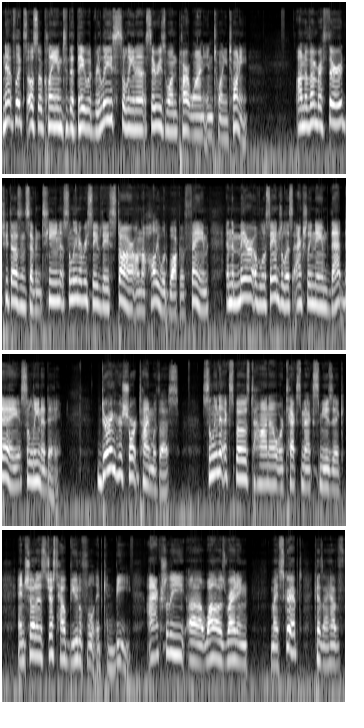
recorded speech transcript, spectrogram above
Netflix also claimed that they would release Selena Series 1 Part 1 in 2020. On November 3rd, 2017, Selena received a star on the Hollywood Walk of Fame, and the mayor of Los Angeles actually named that day Selena Day. During her short time with us, Selena exposed Tejano or Tex Mex music and showed us just how beautiful it can be. I actually, uh, while I was writing my script, because I have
